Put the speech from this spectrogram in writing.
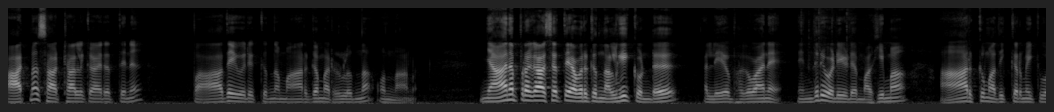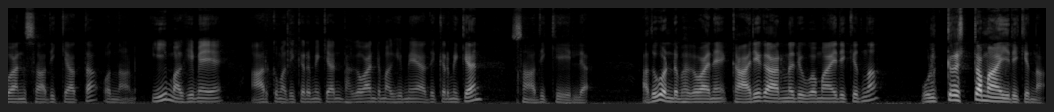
ആത്മസാക്ഷാത്കാരത്തിന് പാതയൊരുക്കുന്ന മാർഗമരുളുന്ന ഒന്നാണ്. ജ്ഞാനപ്രകാശത്തെ അവർക്ക് നൽകിക്കൊണ്ട് അല്ലയോ ഭഗവാനെ നിന്തിരുവടിയുടെ മഹിമ ആർക്കും അതിക്രമിക്കുവാൻ സാധിക്കാത്ത ഒന്നാണ്. ഈ മഹിമയെ ആർക്കും അതിക്രമിക്കാൻ ഭഗവാന്റെ മഹിമയെ അതിക്രമിക്കാൻ സാധിക്കുകയില്ല. അതുകൊണ്ട് ഭഗവാനെ കാര്യകാരണ രൂപമായിരിക്കുന്ന ഉത്കൃഷ്ടമായിരിക്കുന്ന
